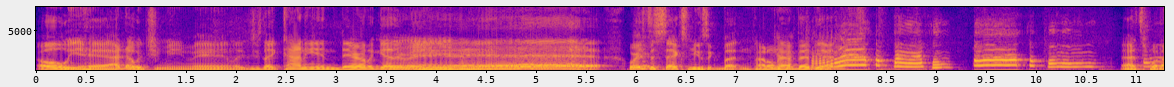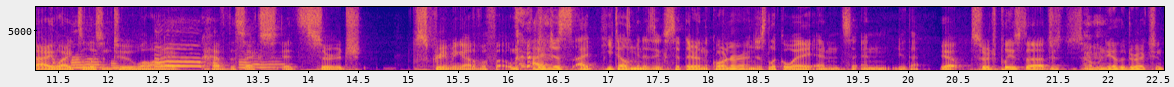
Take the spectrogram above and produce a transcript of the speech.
Oh yeah, I know what you mean, man. Like just like Connie and Daryl together, man. Yeah. Where's the sex music button? I don't have that yet. That's what I like to listen to while I have the sex. It's Surge screaming out of a phone. I just, I, he tells me to just sit there in the corner and just look away and and do that. yep, Surge, please uh, just, just hum in the other direction.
